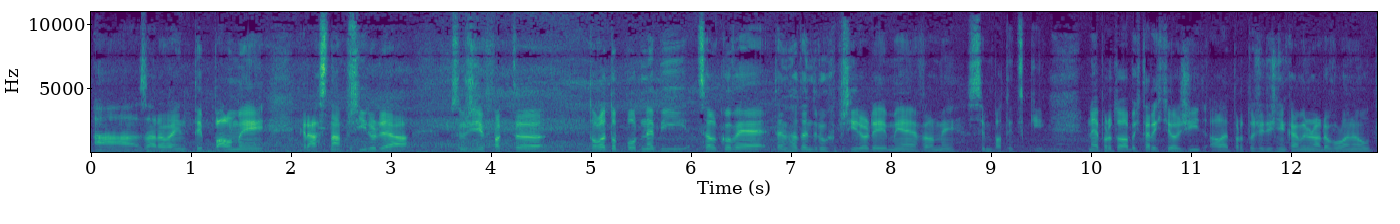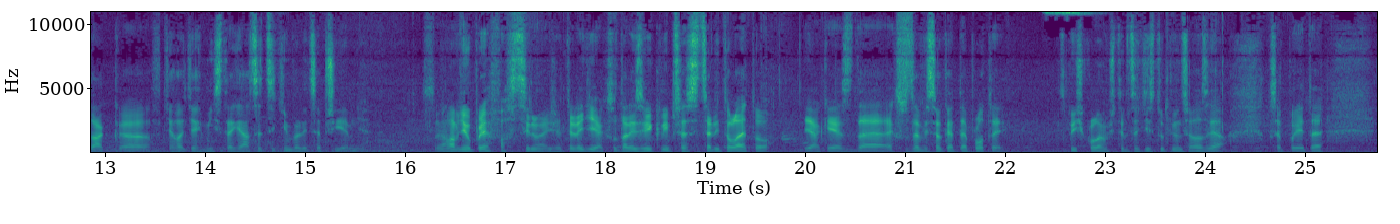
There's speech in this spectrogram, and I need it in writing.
a zároveň ty palmy, krásná příroda. Musím říct, že fakt eh, tohleto podnebí, celkově tenhle ten druh přírody mi je velmi sympatický. Ne proto, abych tady chtěl žít, ale protože když někam jdu na dovolenou, tak eh, v těchto těch místech já se cítím velice příjemně. Mě hlavně úplně fascinuje, že ty lidi, jak jsou tady zvyklí přes celé to léto, jak, je zde, jak jsou zde vysoké teploty, spíš kolem 40 stupňů Celsia, se pojďte,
